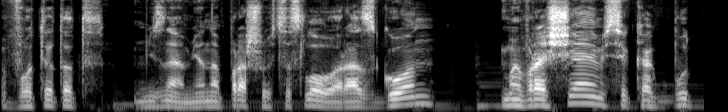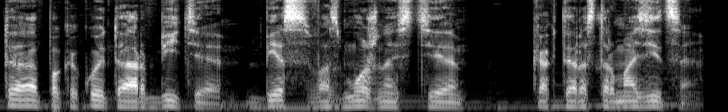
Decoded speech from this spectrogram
вот этот, не знаю, меня напрашивается слово «разгон», мы вращаемся как будто по какой-то орбите, без возможности как-то растормозиться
